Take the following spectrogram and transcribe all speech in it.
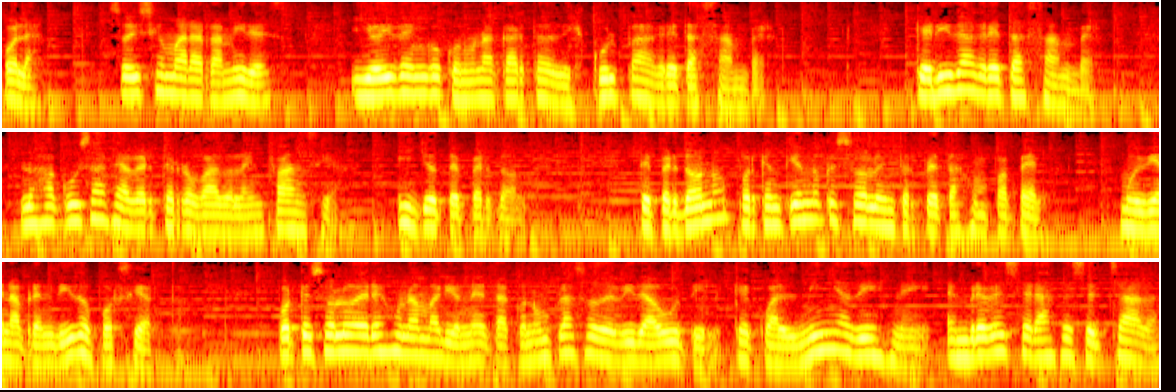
Hola, soy Xiomara Ramírez y hoy vengo con una carta de disculpa a Greta Thunberg. Querida Greta Thunberg, nos acusas de haberte robado la infancia y yo te perdono. Te perdono porque entiendo que solo interpretas un papel, muy bien aprendido por cierto, porque solo eres una marioneta con un plazo de vida útil que cual niña Disney en breve serás desechada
